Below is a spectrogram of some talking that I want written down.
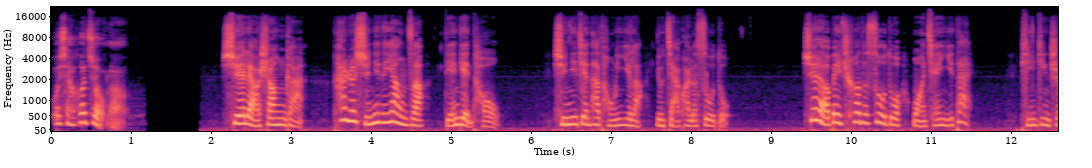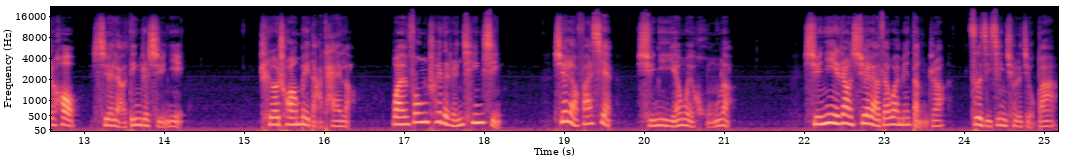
我想喝酒了。薛了伤感，看着徐逆的样子，点点头。徐逆见他同意了，又加快了速度。薛了被车的速度往前一带，平静之后，薛了盯着许逆。车窗被打开了，晚风吹得人清醒。薛了发现许逆眼尾红了。许逆让薛了在外面等着，自己进去了酒吧。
